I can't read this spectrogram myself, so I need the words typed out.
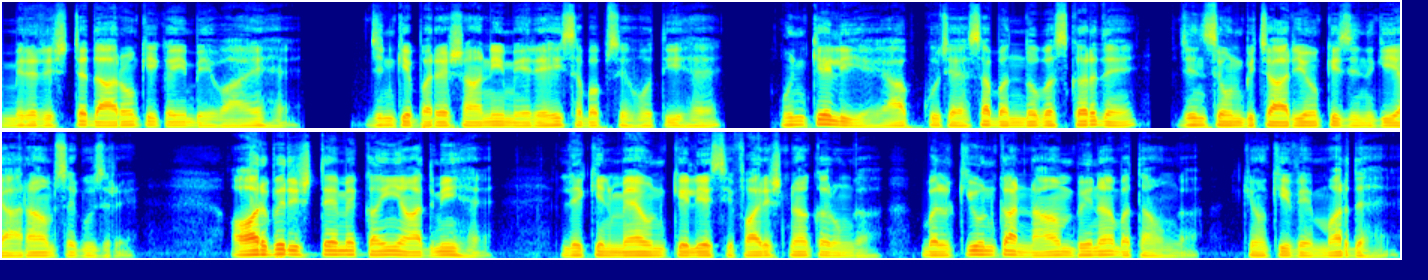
मेरे रिश्तेदारों की कई बेवाएँ हैं, जिनकी परेशानी मेरे ही सबब से होती है। उनके लिए आप कुछ ऐसा बंदोबस्त कर दें, जिनसे उन बिचारियों की ज़िंदगी आराम से गुजरे। और भी रिश्ते में कई आदमी हैं, लेकिन मैं उनके लिए सिफारिश न करूँगा, बल्कि उनका नाम भी न बताऊँगा, क्योंकि वे मर्द हैं।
